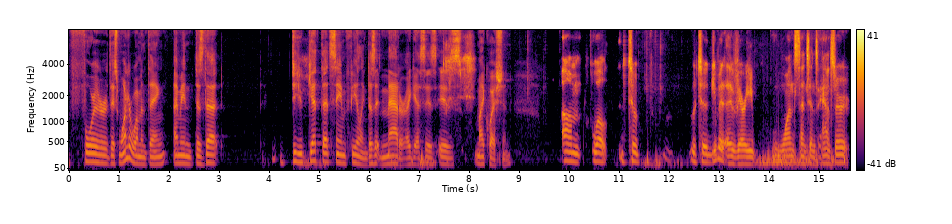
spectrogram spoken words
for this wonder woman thing i mean does that do you get that same feeling? Does it matter i guess is is my question. Um well to to give it a very one sentence answer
